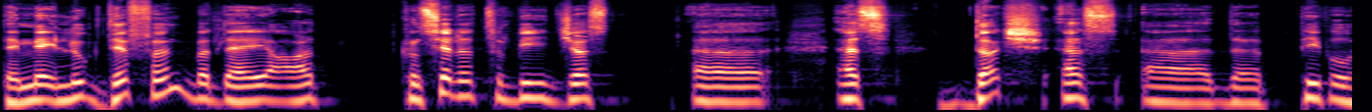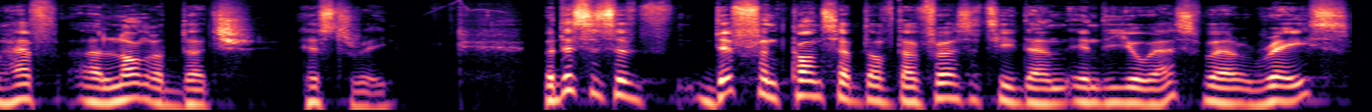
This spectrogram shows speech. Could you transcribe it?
they may look different, but they are considered to be just uh, as Dutch as the people who have a longer Dutch history. But this is a different concept of diversity than in the US, where race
